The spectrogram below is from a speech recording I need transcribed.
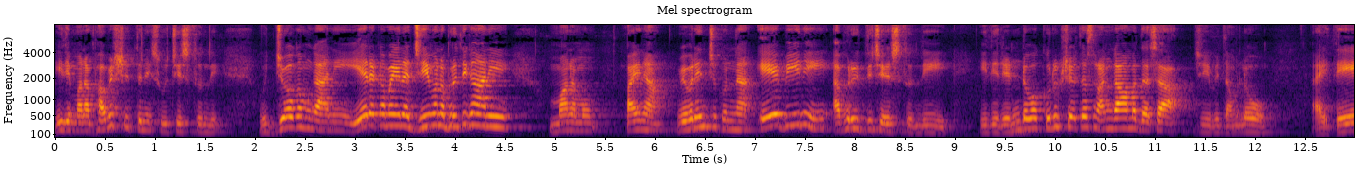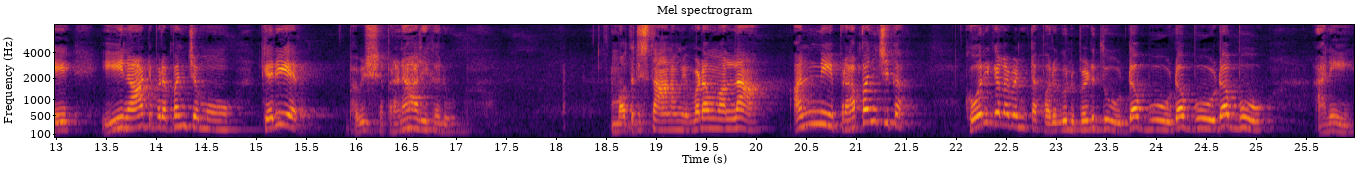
ఇది మన భవిష్యత్తుని సూచిస్తుంది. ఉద్యోగం కానీ ఏ రకమైన జీవన భృతి కానీ మనము పైన వివరించుకున్న ఏబీని అభివృద్ధి చేస్తుంది. ఇది రెండవ కురుక్షేత్ర సంగ్రామ దశ జీవితంలో. అయితే ఈనాటి ప్రపంచము కెరియర్ భవిష్య ప్రణాళికలు. మొదటి స్థానం ఇవ్వడం వల్ల అన్ని ప్రాపంచిక కోరికల వెంట పరుగులు పెడుతూ డబ్బు డబ్బు డబ్బు అని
